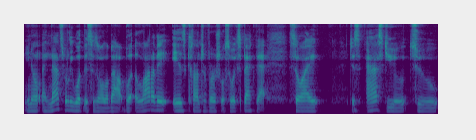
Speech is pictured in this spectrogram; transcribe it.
You know, and that's really what this is all about. But a lot of it is controversial. So expect that. So I just ask you to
